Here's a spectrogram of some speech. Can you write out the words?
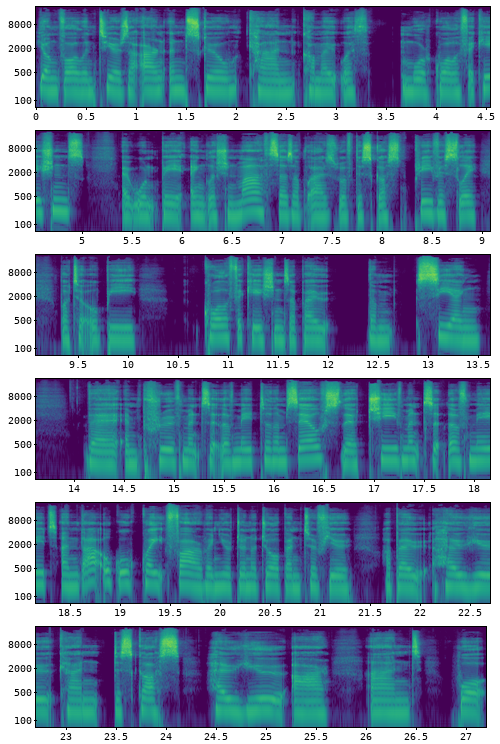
young volunteers that aren't in school can come out with more qualifications. It won't be English and maths as, as we've discussed previously, but it'll be qualifications about them seeing the improvements that they've made to themselves, the achievements that they've made. And that'll go quite far when you're doing a job interview about how you can discuss how you are and what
